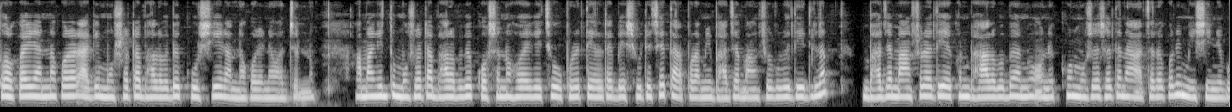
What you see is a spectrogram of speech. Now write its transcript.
তরকারি রান্না করার আগে মশলাটা ভালোভাবে কষিয়ে রান্না করে নেওয়ার জন্য। আমার কিন্তু মশলাটা ভালোভাবে কষানো হয়ে গেছে, উপরে তেলটা বেশি উঠেছে, তারপর আমি ভাজা মাংসগুলো দিয়ে দিলাম। ভাজা মাংসটা দিয়ে এখন ভালোভাবে আমি অনেকক্ষণ মশলার সাথে নাড়াচাড়া করে মিশিয়ে নেব।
